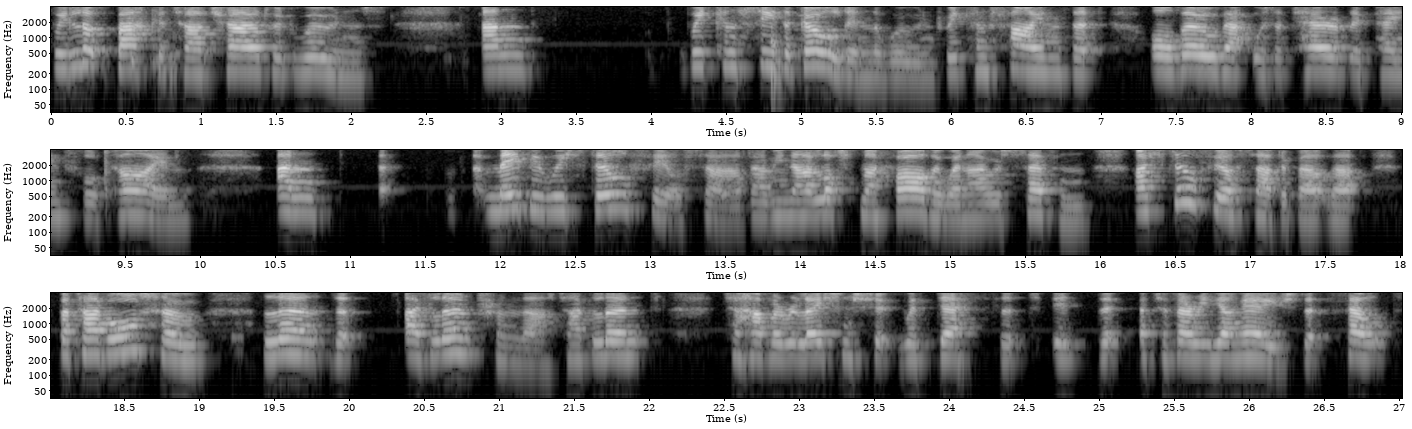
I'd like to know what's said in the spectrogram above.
we look back at our childhood wounds, and we can see the gold in the wound. We can find that although that was a terribly painful time, and uh, maybe we still feel sad. I mean, I lost my father when I was seven. I still feel sad about that, but I've also learned that I've learned from that. I've learned to have a relationship with death that, it, that at a very young age that felt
